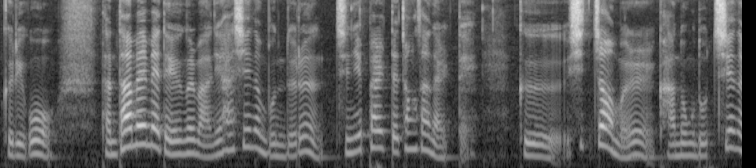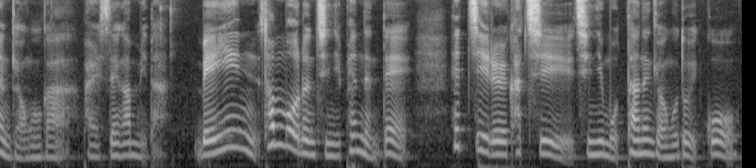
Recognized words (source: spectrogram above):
그리고 단타 매매 대응을 많이 하시는 분들은 진입할 때 청산할 때 그 시점을 간혹 놓치는 경우가 발생합니다. 메인 선물은 진입했는데 해지를 같이 진입 못하는 경우도 있고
